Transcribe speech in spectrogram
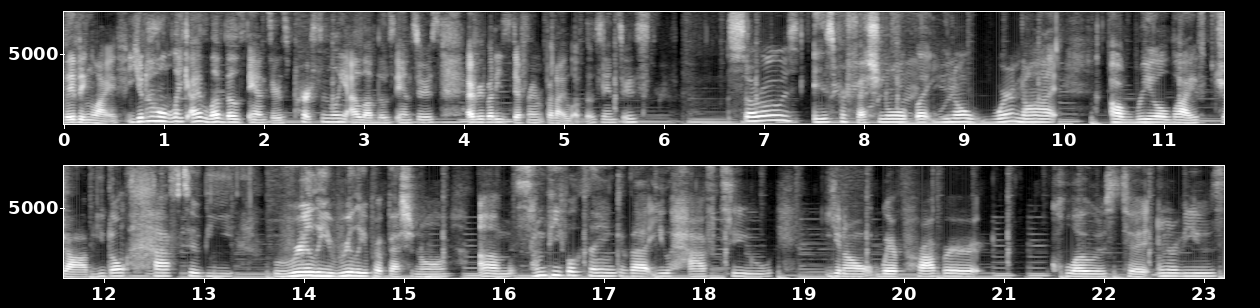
living life. You know, like I love those answers. Personally, I love those answers. Everybody's different, but I love those answers. Soro's is professional, but you know, we're not a real life job. You don't have to be really, really professional. Um, some people think that you have to, you know, wear proper clothes to interviews,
